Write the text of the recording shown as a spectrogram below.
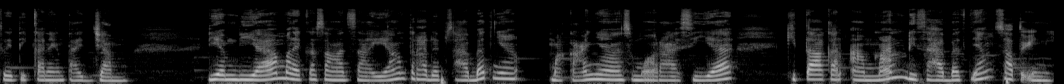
kritikan yang tajam. Diam-diam mereka sangat sayang terhadap sahabatnya, Makanya semua rahasia kita akan aman di sahabat yang satu ini.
